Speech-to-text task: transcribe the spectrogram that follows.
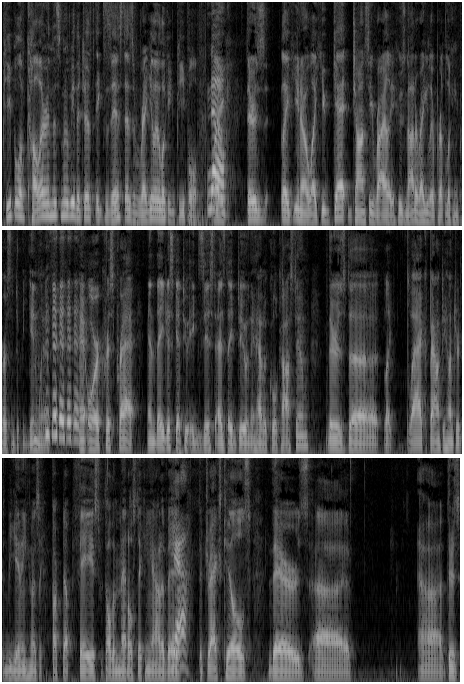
people of color in this movie that just exist as regular looking people. No. Like there's like you know like you get John C. Reilly who's not a regular per- looking person to begin with, and, or Chris Pratt, and they just get to exist as they do, and they have a cool costume. There's the like black bounty hunter at the beginning who has like a fucked up face with all the metal sticking out of it. Yeah. that Drax kills. There's uh uh, there's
